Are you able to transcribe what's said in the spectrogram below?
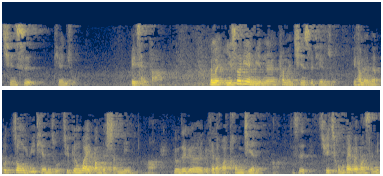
轻视天主被惩罚。那么以色列民呢？他们轻视天主，因为他们呢不忠于天主，去跟外邦的神明啊，用这个犹太的话通奸啊，就是去崇拜外邦神明。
